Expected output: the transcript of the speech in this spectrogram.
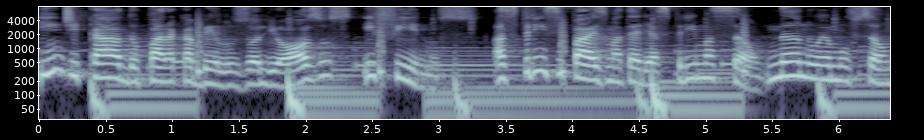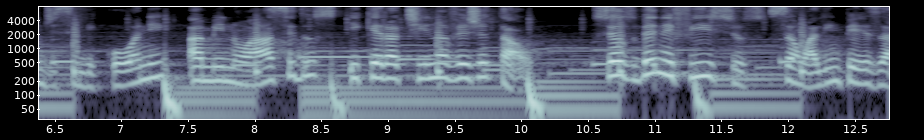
indicado para cabelos oleosos e finos. As principais matérias-primas são nanoemulsão de silicone, aminoácidos e queratina vegetal. Seus benefícios são a limpeza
